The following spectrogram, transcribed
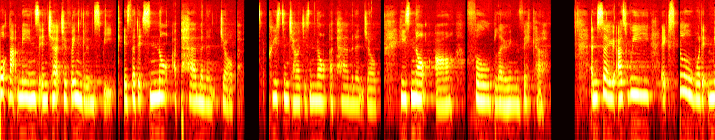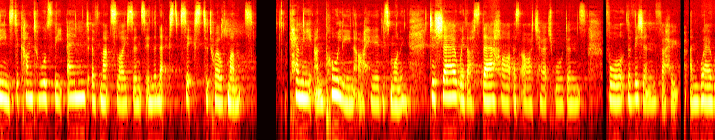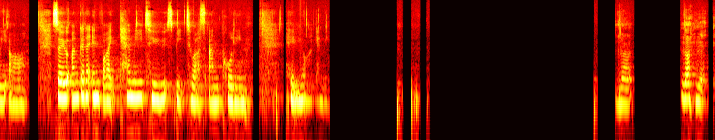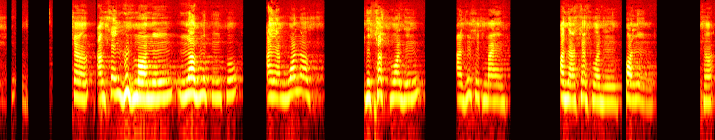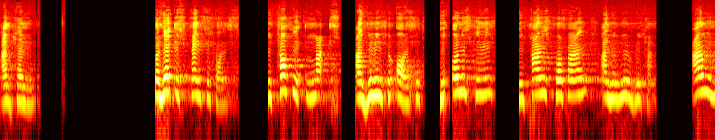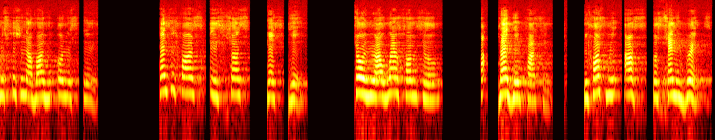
what that means in Church of England speak is that it's not a permanent job. A priest in charge is not a permanent job. He's not our full blown vicar. And so, as we explore what it means to come towards the end of Matt's license in the next six to 12 months, Kemi and Pauline are here this morning to share with us their heart as our church wardens for the vision for hope and where we are. So I'm going to invite Kemi to speak to us and Pauline. Here you are, Kemi. No, not yet. So I'm saying good morning, lovely people. I am one of the church warden, and this is my other warden, Pauline. So I'm him. Today is Pentecost. The topic Matt are giving to us the Holy Spirit, the parish profile, and the new vicar. I will be speaking about the Holy Spirit. Pentecost is just next day. So you are welcome to birthday party because we have to celebrate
